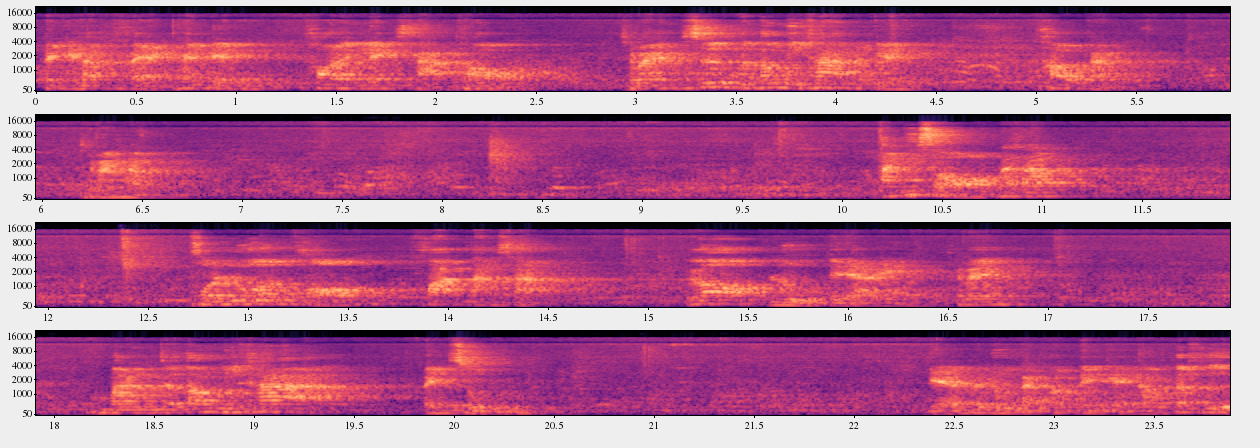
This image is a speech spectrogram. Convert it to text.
เป็นไงครับแบ่งให้เป็นท่อเล็กๆสามท่อใช่ไหมซึ่งมันต้องมีค่าเป็นไงเท่ากันใช่ไหมครับ อันที่สองนะครับ ผลรวมของความต่างศักย์รอบลูปใดๆใช่ไหมมันจะต้องมีค่าเป็นศูนย์ เดี๋ยวมาดูกันว่าเป็นไงเนาะก็คือ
